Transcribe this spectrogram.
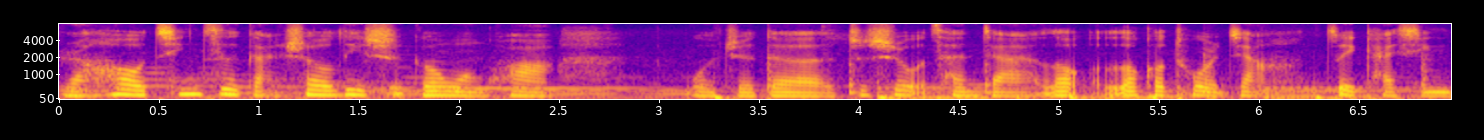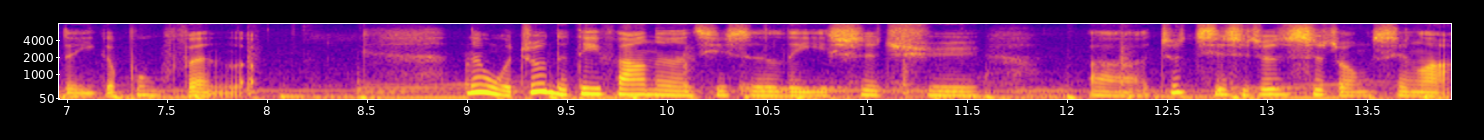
然后亲自感受历史跟文化。我觉得这是我参加 local tour 这样最开心的一个部分了。那我住的地方呢，其实离市区。呃，就其实就是市中心了。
